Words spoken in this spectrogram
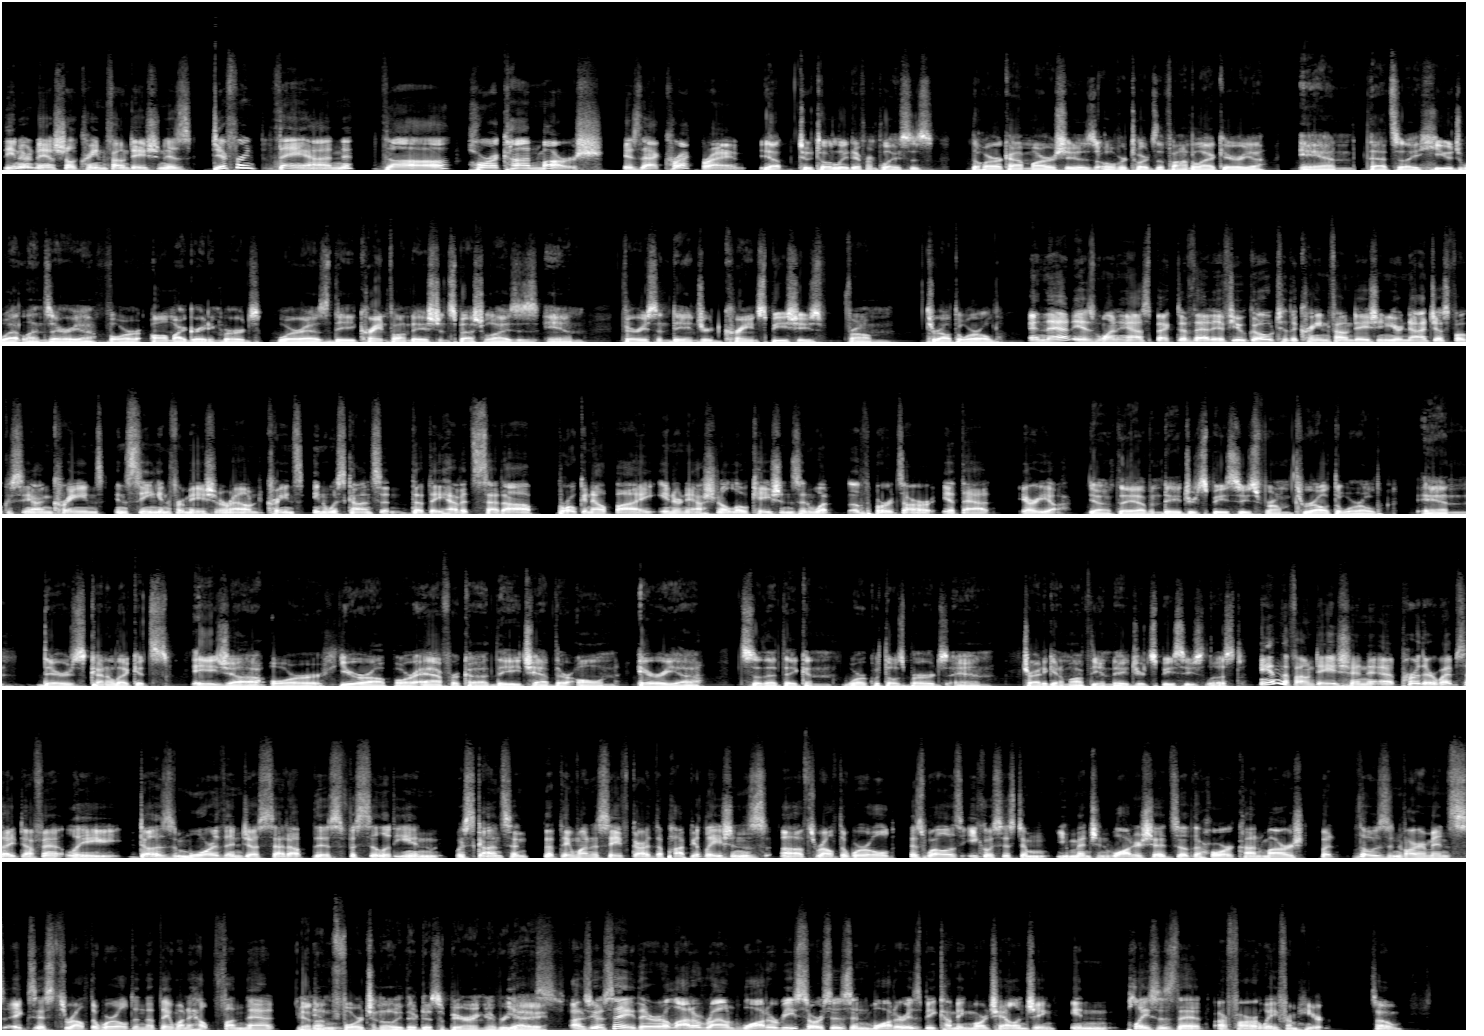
The International Crane Foundation is different than the Horicon Marsh. Is that correct, Brian? Yep, two totally different places. The Horicon Marsh is over towards the Fond du Lac area, and that's a huge wetlands area for all migrating birds. Whereas the Crane Foundation specializes in various endangered crane species from throughout the world. And that is one aspect of that. If you go to the Crane Foundation, you're not just focusing on cranes and seeing information around cranes in Wisconsin, that they have it set up, broken out by international locations and what the birds are at that area. Yeah, they have endangered species from throughout the world. And there's kind of like it's Asia or Europe or Africa. They each have their own area so that they can work with those birds and try to get them off the endangered species list. And the foundation, uh, per their website, definitely does more than just set up this facility in Wisconsin, that they want to safeguard the populations uh, throughout the world, as well as ecosystem. You mentioned watersheds of the Horicon Marsh, but those environments exist throughout the world and that they want to help fund that And, And- unfortunately, they're disappearing every day. yes. I was going to say there are a lot around water resources, and water is becoming more challenging in places that are far away from here. So,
